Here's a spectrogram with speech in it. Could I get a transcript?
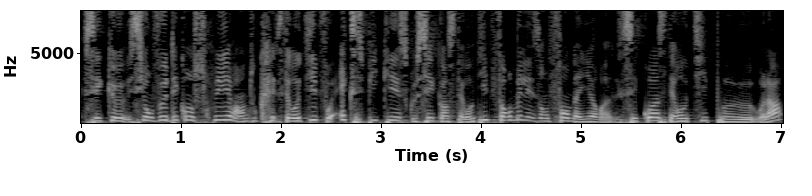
c'est que si on veut déconstruire, en tout cas les stéréotypes, il faut expliquer ce que c'est qu'un stéréotype, former les enfants d'ailleurs. C'est quoi un stéréotype Voilà,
